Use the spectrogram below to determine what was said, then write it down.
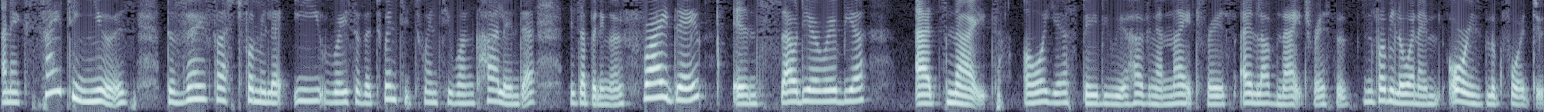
And exciting news the very first Formula E race of the 2021 calendar is happening on Friday in Saudi Arabia at night. Oh, yes, baby, we're having a night race. I love night races. In Formula One, I always look forward to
